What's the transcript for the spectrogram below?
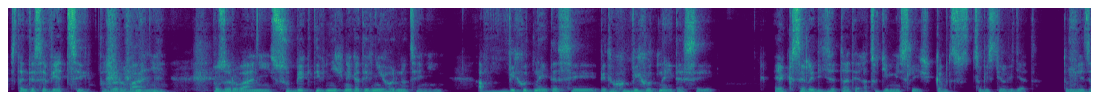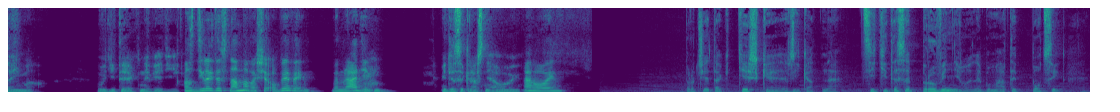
Staňte se vědci pozorování, pozorování subjektivních negativních hodnocení a vychutnejte si, vychutnejte si, jak se lidi zeptáte, a co tím myslíš, kam, co bys chtěl vidět. To mě zajímá. uvidíte, jak nevědí. A sdílejte s náma vaše objevy. Budeme rádi. Mhm. Mějte se krásně, ahoj. Ahoj. Proč je tak těžké říkat ne? Cítíte se provinile nebo máte pocit,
